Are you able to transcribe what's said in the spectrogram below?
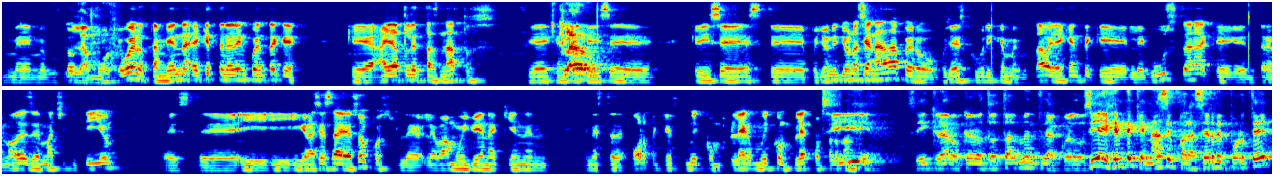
me, gustó. El amor. Que bueno, también hay que tener en cuenta que, que hay atletas natos, ¿sí? hay gente que dice, que dice, este, pues yo, yo no hacía nada, pero pues ya descubrí que me gustaba, y hay gente que le gusta, que entrenó desde más chiquitillo, este, y, y, gracias a eso, pues le, le va muy bien aquí en, en, este deporte, que es muy complejo, muy completo. Sí, Sí, claro, claro, totalmente de acuerdo. Sí, hay gente que nace para hacer deporte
